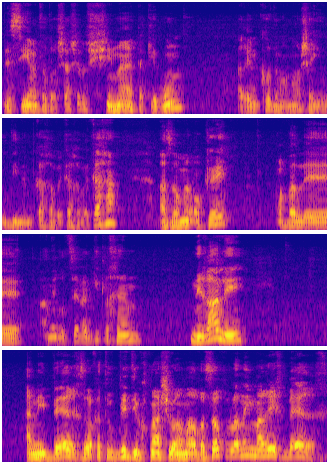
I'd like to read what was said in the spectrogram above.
וסיים את הדרשה שלו, שינה את הכיוון. הרי מקודם אמר שהיהודים הם ככה וככה וככה, אז הוא אומר, אוקיי, אבל uh, אני רוצה להגיד לכם, נראה לי, אני בערך, זה לא כתוב בדיוק מה שהוא אמר בסוף, אבל אני מעריך בערך.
